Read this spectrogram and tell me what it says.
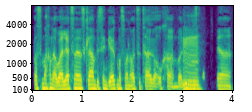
was machen. Aber letzten Endes klar, ein bisschen Geld muss man heutzutage auch haben, weil mhm. du bist nicht mehr,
